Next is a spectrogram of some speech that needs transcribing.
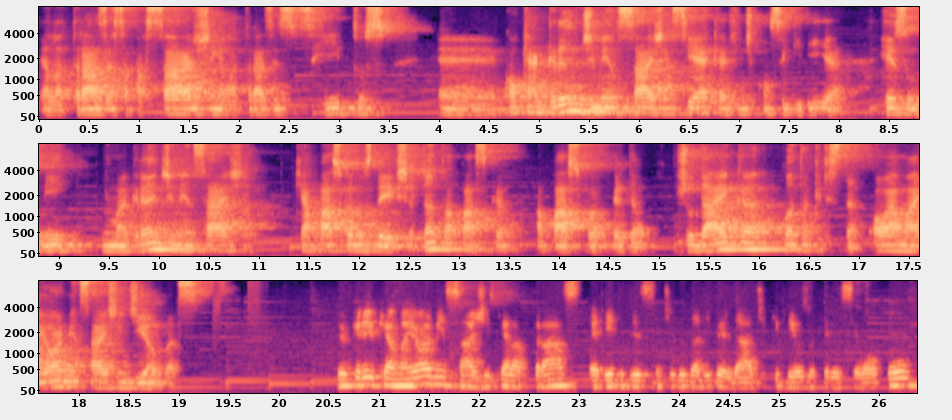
ela traz essa passagem, ela traz esses ritos, é, qual que é a grande mensagem, se é que a gente conseguiria resumir em uma grande mensagem que a Páscoa nos deixa, tanto a Páscoa, a Páscoa, perdão, judaica quanto a cristã? Qual é a maior mensagem de ambas? Eu creio que a maior mensagem que ela traz é dentro desse sentido da liberdade que Deus ofereceu ao povo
